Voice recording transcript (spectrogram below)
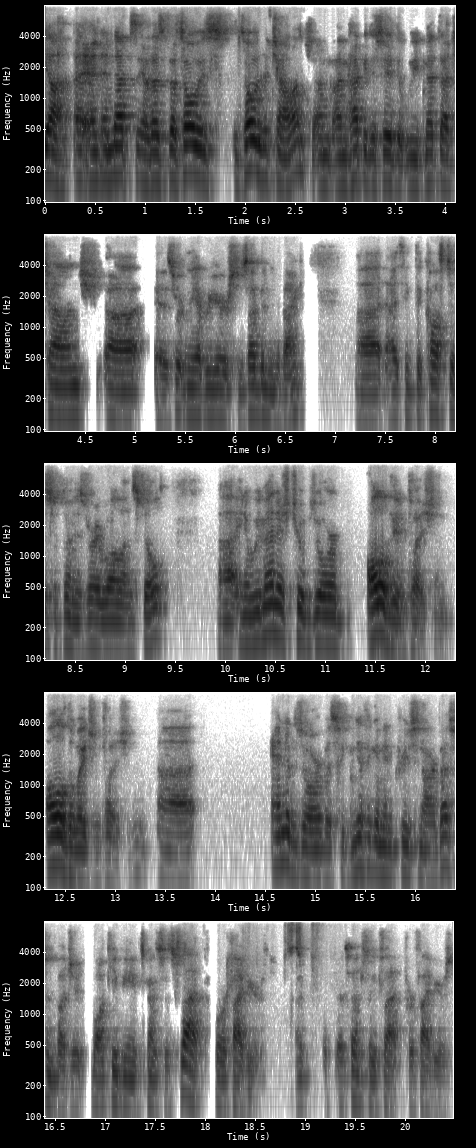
Yeah. And, and that's always it's always a challenge. I'm happy to say that we've met that challenge uh, certainly every year since I've been in the bank. Uh, I think the cost discipline is very well instilled. Uh, you know, we managed to absorb all of the inflation, all of the wage inflation, uh, and absorb a significant increase in our investment budget while keeping expenses flat for five years. Essentially flat for five years.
